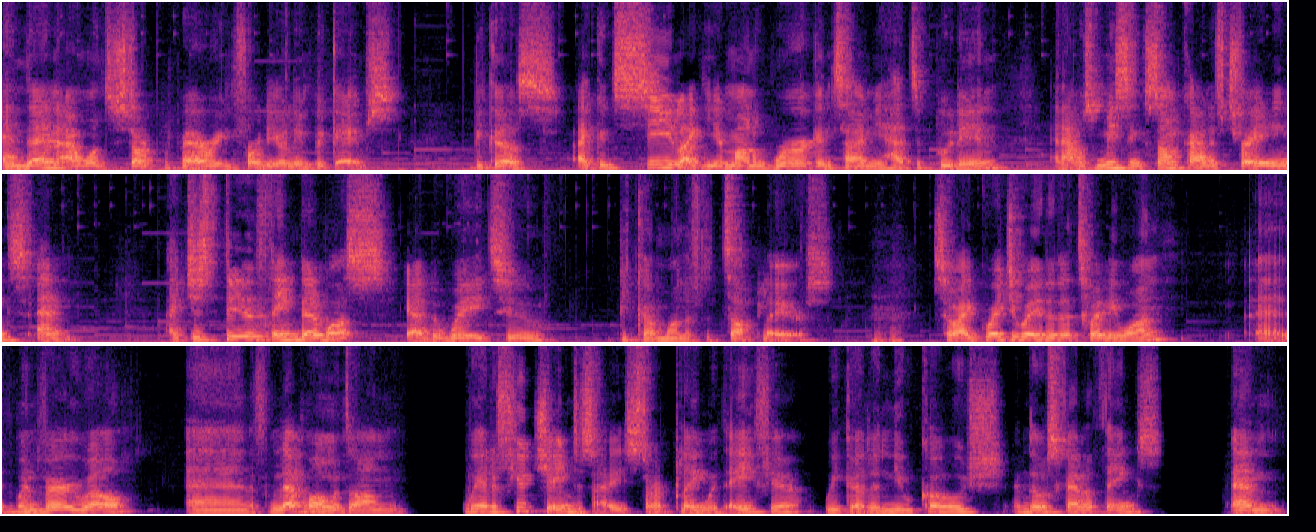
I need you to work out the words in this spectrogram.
And then I want to start preparing for the Olympic Games because I could see like the amount of work and time you had to put in and I was missing some kind of trainings and I just didn't think that was yeah, the way to become one of the top players. Mm-hmm. So I graduated at 21. It went very well. And from that moment on, we had a few changes. I started playing with Eefje. We got a new coach and those kind of things. And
